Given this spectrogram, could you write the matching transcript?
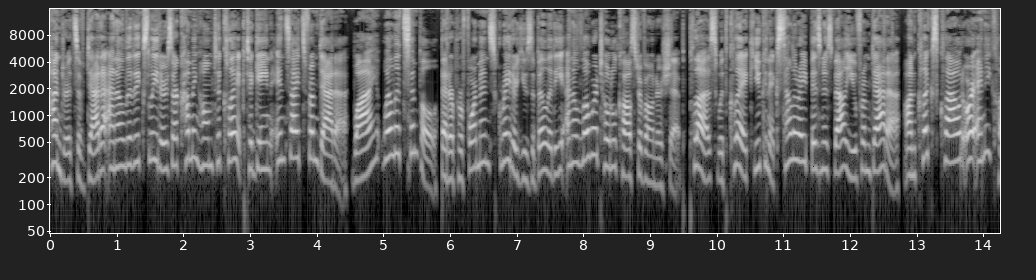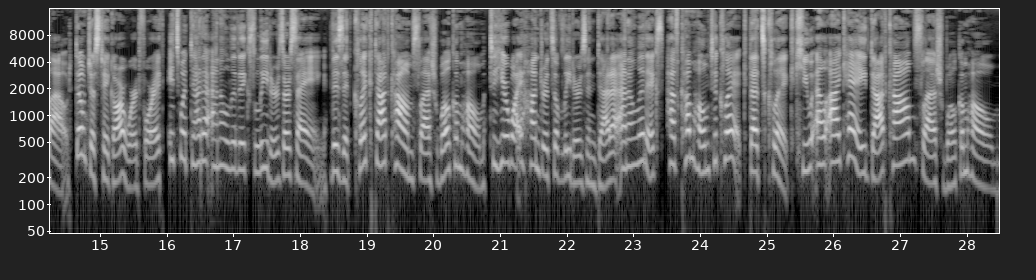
Hundreds of data analytics leaders are coming home to Click to gain insights from data. Why? Well, it's simple better performance, greater usability, and a lower total cost of ownership. Plus, with Click, you can accelerate business value from data on Click's cloud or any cloud. Don't just take our word for it, it's what data analytics leaders are saying. Visit click.com slash welcome home to hear why hundreds of leaders in data analytics have come home to Click. That's Click, Q L I K dot com slash welcome home.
